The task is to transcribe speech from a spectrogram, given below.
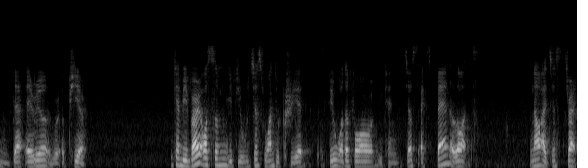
in that area will appear. It can be very awesome if you just want to create a few waterfall. You can just expand a lot now I just drag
